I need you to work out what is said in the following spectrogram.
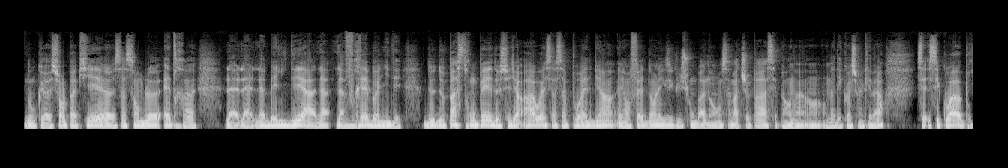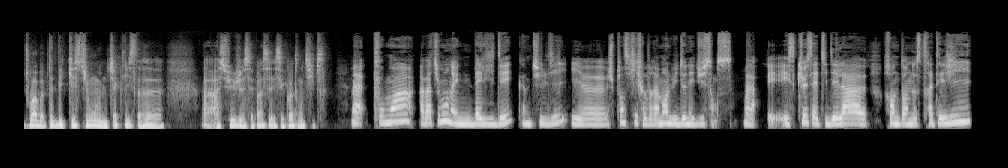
donc euh, sur le papier, euh, ça semble être euh, la, belle idée à la, la, vraie bonne idée. De ne pas se tromper de se dire ah ouais ça ça pourrait être bien et en fait dans l'exécution bah non ça matche pas, c'est pas en, adéquation avec les valeurs. C'est quoi pour toi bah, peut-être des questions, une checklist à suivre, je sais pas. C'est quoi ton tips? Pour moi, à partir du moment où on a une belle idée, comme tu le dis, et, euh, je pense qu'il faut vraiment lui donner du sens. Voilà. Est-ce que cette idée-là euh, rentre dans nos stratégies?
